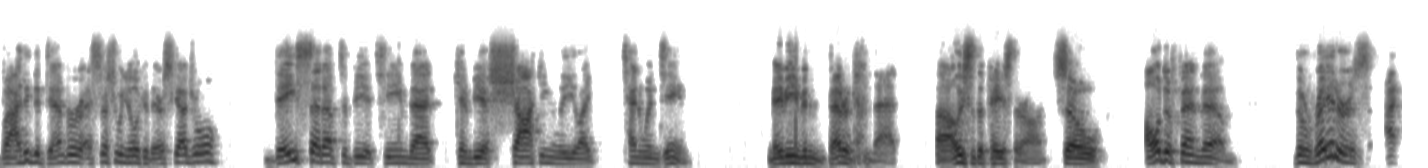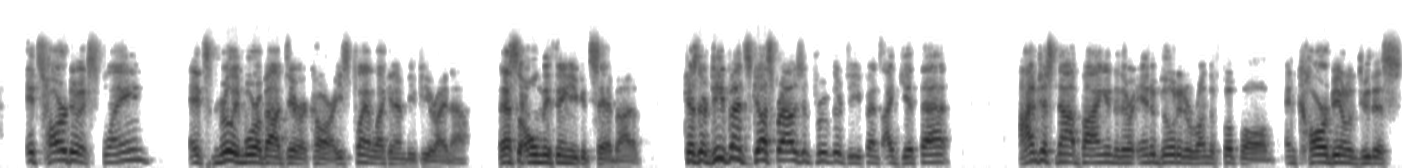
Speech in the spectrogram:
But I think the Denver, especially when you look at their schedule, they set up to be a team that can be a shockingly like 10 win team, maybe even better than that, uh, at least at the pace they're on. So I'll defend them. The Raiders, I, it's hard to explain. It's really more about Derek Carr. He's playing like an MVP right now. That's the only thing you could say about it. Because their defense, Gus Bradley's improved their defense. I get that. I'm just not buying into their inability to run the football and Carr being able to do this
